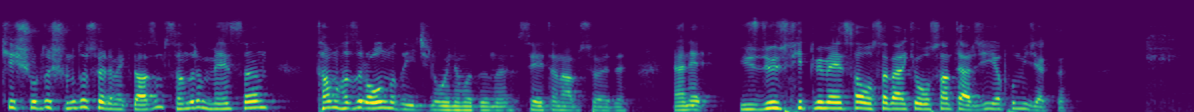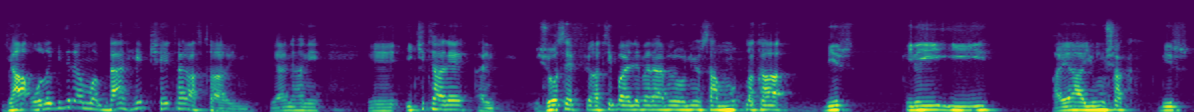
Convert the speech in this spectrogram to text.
Ki şurada şunu da söylemek lazım. Sanırım Mensah'ın tam hazır olmadığı için oynamadığını Seyitan abi söyledi. Yani %100 fit bir Mensah olsa belki Oğuzhan tercihi yapılmayacaktı. Ya olabilir ama ben hep şey taraftarıyım. Yani hani e, iki tane hani Joseph ve Atiba ile beraber oynuyorsan mutlaka bir bileği iyi, ayağı yumuşak bir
